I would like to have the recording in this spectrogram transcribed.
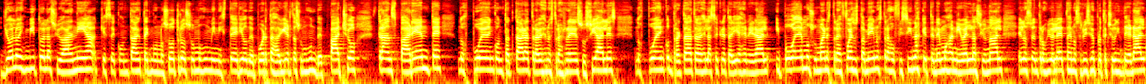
Yo lo invito a la ciudadanía que se contacten con nosotros. Somos un ministerio de puertas abiertas, somos un despacho transparente. Nos pueden contactar a través de nuestras redes sociales, nos pueden contactar a través de la Secretaría General y podemos sumar nuestros esfuerzos también en nuestras oficinas que tenemos a nivel nacional, en los centros violetas, en los servicios de protección integral,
